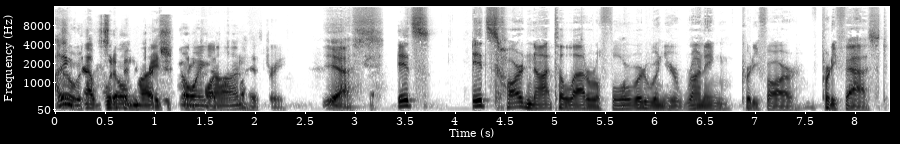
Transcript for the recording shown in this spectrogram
I think that would so have been much going on history. Yes, it's it's hard not to lateral forward when you're running pretty far, pretty fast.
